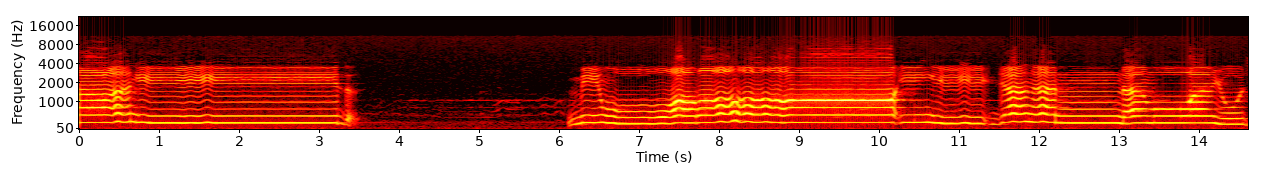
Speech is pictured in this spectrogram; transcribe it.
عنيد. من ورائه جهنم ويسقى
